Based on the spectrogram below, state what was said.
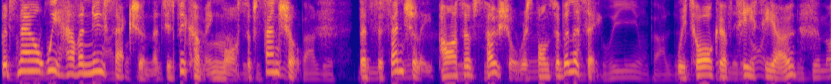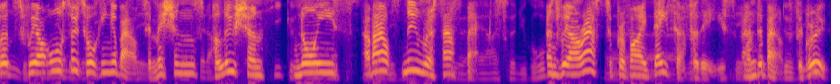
but now we have a new section that is becoming more substantial. That's essentially part of social responsibility. We talk of TCO, but we are also talking about emissions, pollution, noise, about numerous aspects. And we are asked to provide data for these and about the group,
